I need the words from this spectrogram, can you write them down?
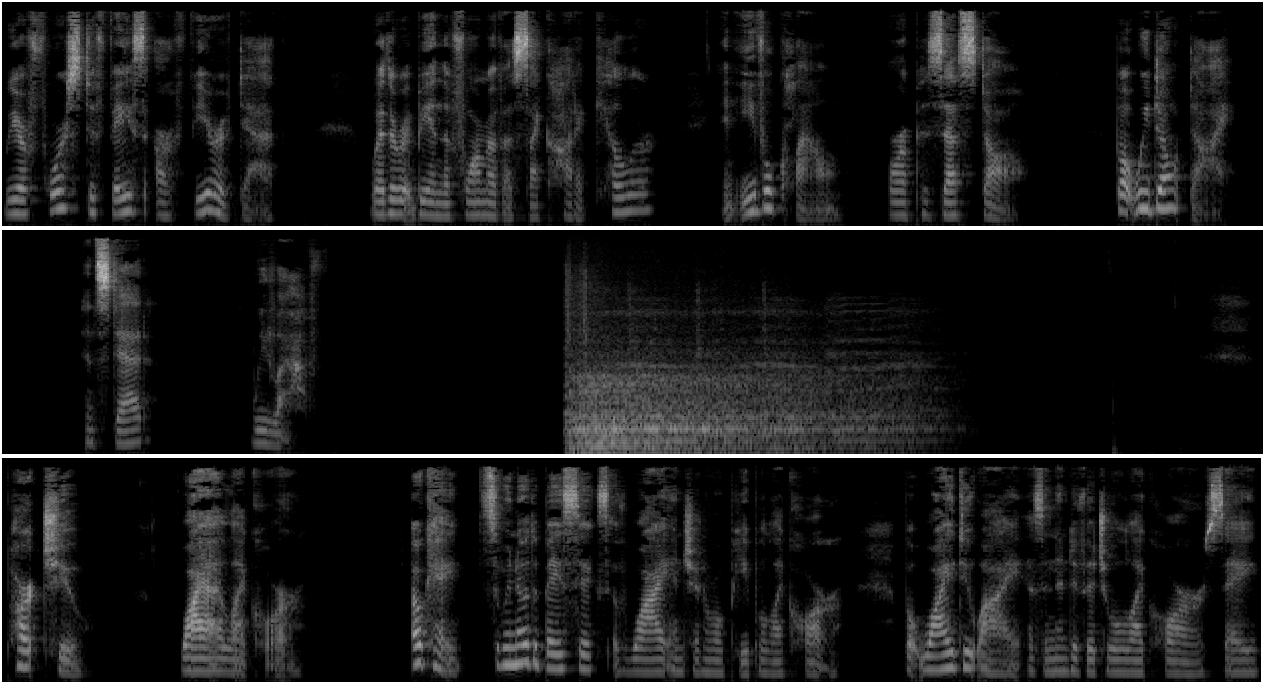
We are forced to face our fear of death, whether it be in the form of a psychotic killer, an evil clown, or a possessed doll. But we don't die. Instead, we laugh. Part 2 Why I Like Horror. Okay, so we know the basics of why in general people like horror, but why do I, as an individual, like horror, say,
